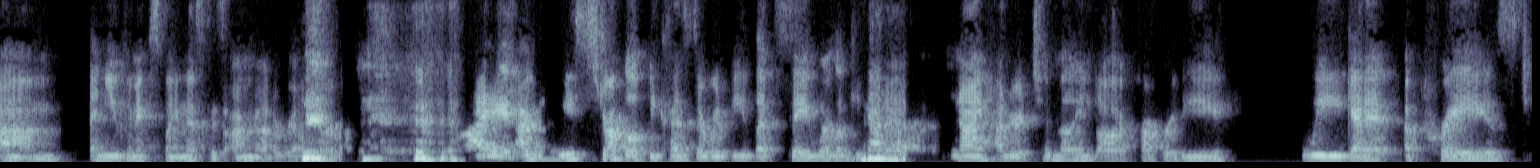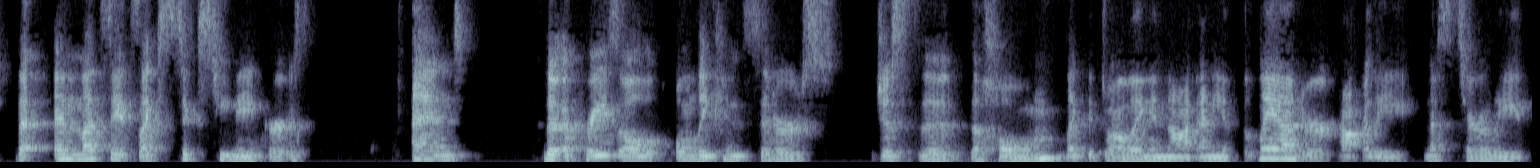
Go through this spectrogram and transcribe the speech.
um, and you can explain this because i'm not a realtor. I, I mean we struggled because there would be let's say we're looking at a 900 to million dollar property we get it appraised that and let's say it's like 16 acres and the appraisal only considers just the the home, like the dwelling, and not any of the land, or not really necessarily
